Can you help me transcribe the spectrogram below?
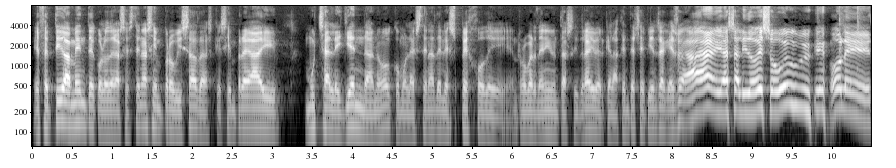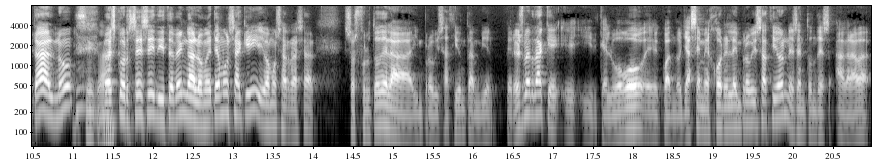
efectivamente, con lo de las escenas improvisadas, que siempre hay mucha leyenda, ¿no? Como la escena del espejo de Robert De Niro en Taxi Driver, que la gente se piensa que eso, ¡ay, ha salido eso! uy, ¡Ole! Tal, ¿no? Sí, claro. Va Scorsese y dice, venga, lo metemos aquí y vamos a arrasar. Eso es fruto de la improvisación también. Pero es verdad que, eh, y que luego, eh, cuando ya se mejore la improvisación, es entonces a grabar.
